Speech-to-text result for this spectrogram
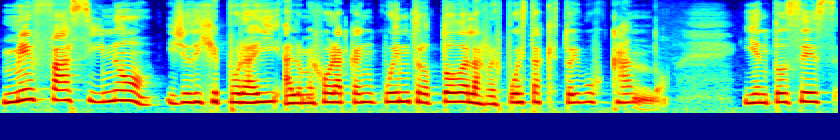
me fascinó. Y yo dije, por ahí, a lo mejor acá encuentro todas las respuestas que estoy buscando. Y entonces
